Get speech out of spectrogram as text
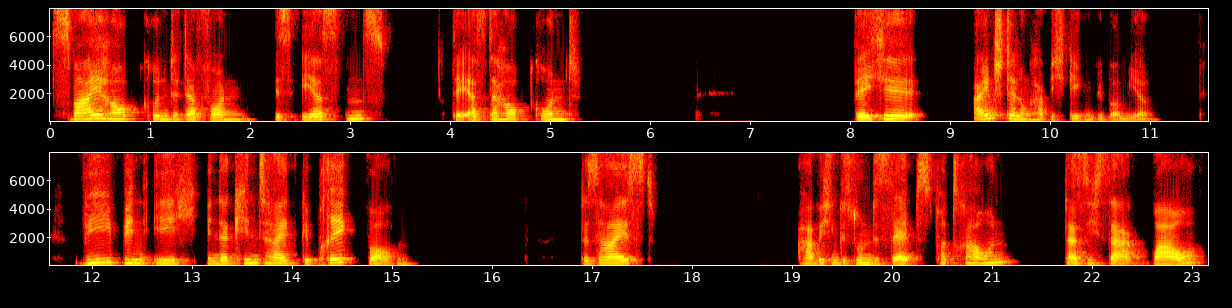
zwei Hauptgründe davon ist erstens, der erste Hauptgrund, welche Einstellung habe ich gegenüber mir? Wie bin ich in der Kindheit geprägt worden? Das heißt, habe ich ein gesundes Selbstvertrauen, dass ich sage, wow,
